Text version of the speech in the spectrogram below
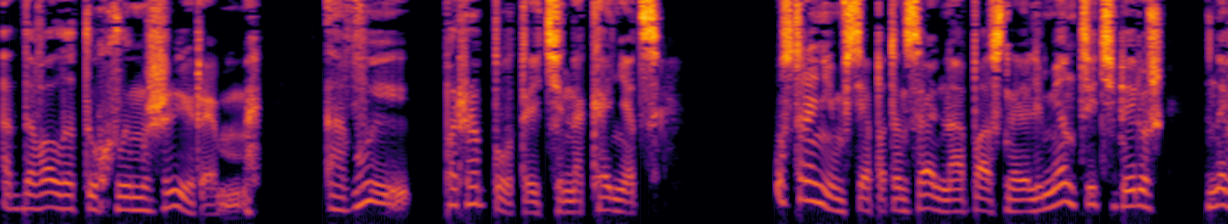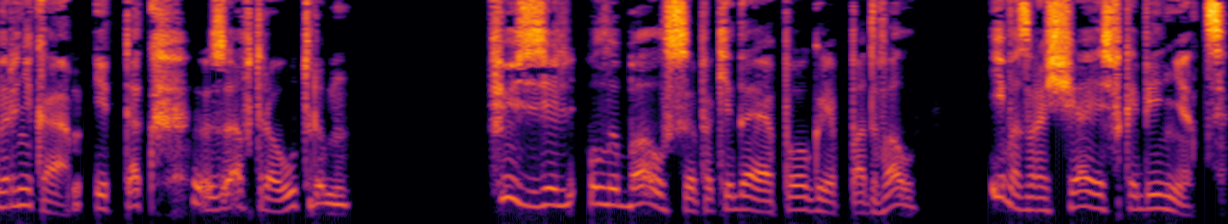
отдавала тухлым жиром. «А вы Поработайте, наконец. Устраним все потенциально опасные элементы теперь уж наверняка. Итак, завтра утром...» Фюзель улыбался, покидая погреб-подвал и возвращаясь в кабинет.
